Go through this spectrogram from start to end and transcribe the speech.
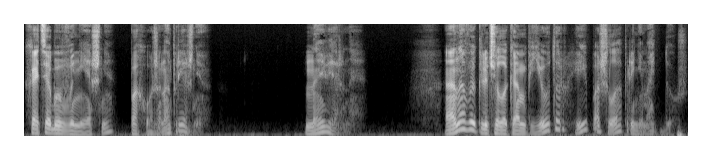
хотя бы внешне похожа на прежнюю. Наверное. Она выключила компьютер и пошла принимать душ.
